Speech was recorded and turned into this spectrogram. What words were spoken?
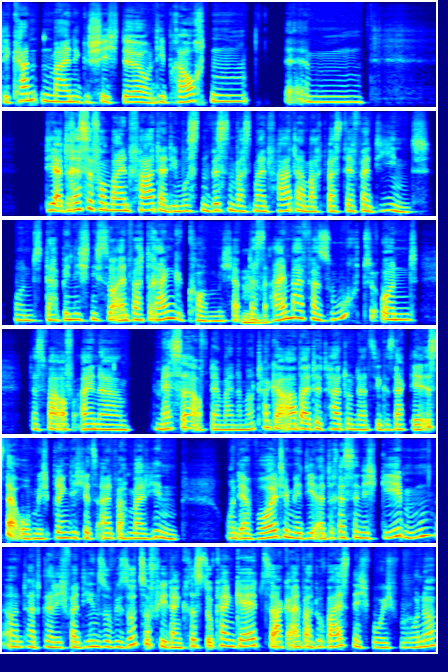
die kannten meine Geschichte und die brauchten ähm, die Adresse von meinem Vater. Die mussten wissen, was mein Vater macht, was der verdient. Und da bin ich nicht so einfach drangekommen. Ich habe mhm. das einmal versucht und das war auf einer Messe, auf der meine Mutter gearbeitet hat. Und hat sie gesagt, er ist da oben, ich bringe dich jetzt einfach mal hin. Und er wollte mir die Adresse nicht geben und hat gesagt, ich verdiene sowieso zu viel, dann kriegst du kein Geld, sag einfach, du weißt nicht, wo ich wohne.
